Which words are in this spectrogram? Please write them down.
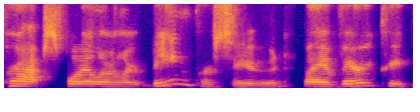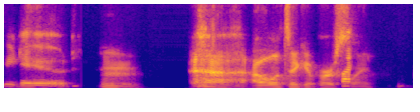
perhaps spoiler alert being pursued by a very creepy dude. Hmm. I will take it personally.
